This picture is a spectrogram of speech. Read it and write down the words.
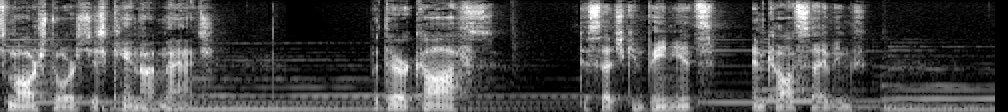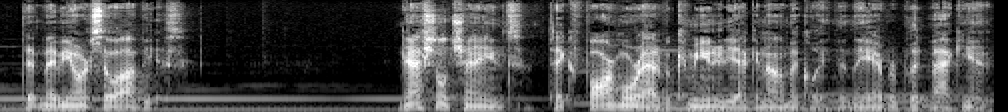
smaller stores just cannot match. But there are costs to such convenience and cost savings that maybe aren't so obvious. National chains take far more out of a community economically than they ever put back in.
